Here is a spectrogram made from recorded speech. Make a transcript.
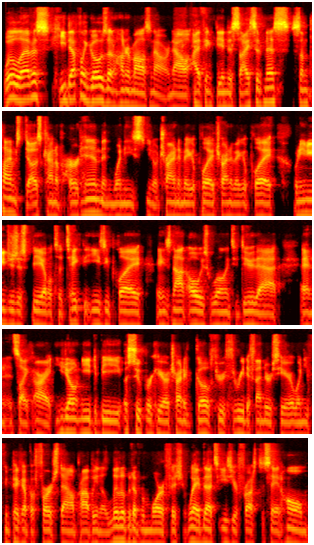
Will Levis, he definitely goes at 100 miles an hour. Now, I think the indecisiveness sometimes does kind of hurt him. And when he's, you know, trying to make a play, trying to make a play, when you need to just be able to take the easy play, and he's not always willing to do that. And it's like, all right, you don't need to be a superhero trying to go through three defenders here when you can pick up a first down probably in a little bit of a more efficient way. But that's easier for us to say at home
